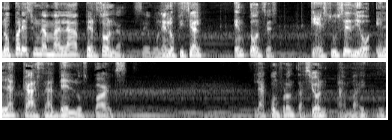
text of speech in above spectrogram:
No parece una mala persona, según el oficial. Entonces, ¿qué sucedió en la casa de los Parks? La confrontación a Michael.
